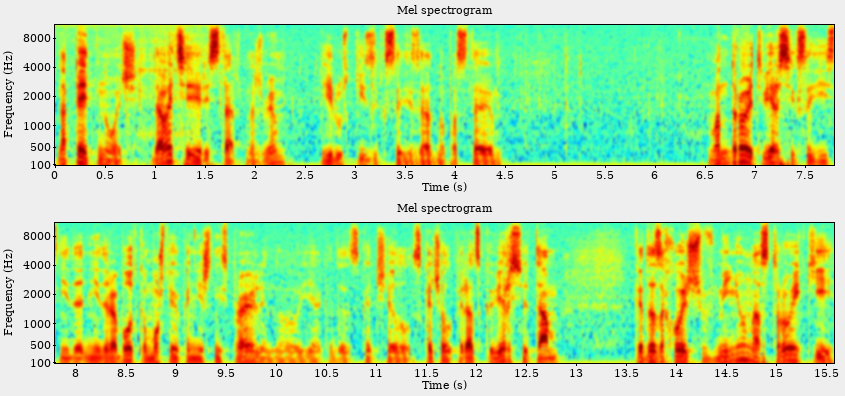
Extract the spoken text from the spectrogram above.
На 5 ночь. Давайте рестарт нажмем. И русский язык, кстати, заодно поставим. В Android версии, кстати, есть недо недоработка. Может, ее, конечно, исправили, но я когда скачал, скачал пиратскую версию, там, когда заходишь в меню настройки,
